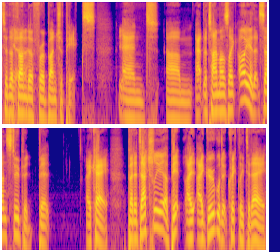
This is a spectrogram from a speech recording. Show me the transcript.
to the Yeah. Thunder for a bunch of picks. yeah. And um, at the time, I was like, "Oh yeah, that sounds stupid," but okay. But it's actually a bit. I, I googled it quickly today.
